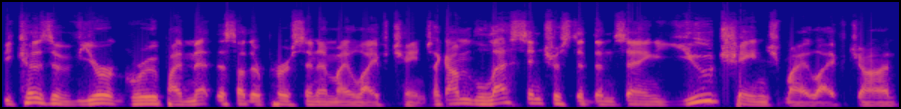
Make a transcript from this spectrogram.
Because of your group, I met this other person and my life changed. Like I'm less interested than saying, You changed my life, John,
